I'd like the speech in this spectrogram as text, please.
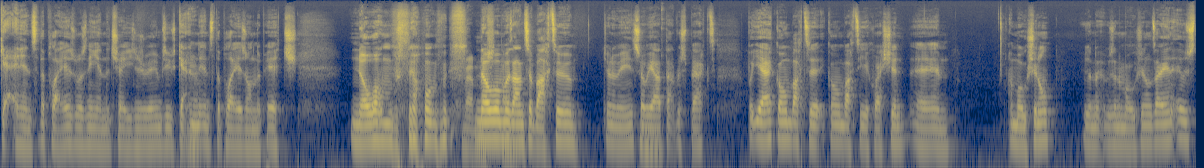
getting into the players, wasn't he, in the changing rooms? He was getting yeah. into the players on the pitch. No one, no one, no one was answer back to him. Do you know what I mean? So mm. he had that respect. But yeah, going back to going back to your question, um, emotional. It was, an, it was an emotional day, and it was,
